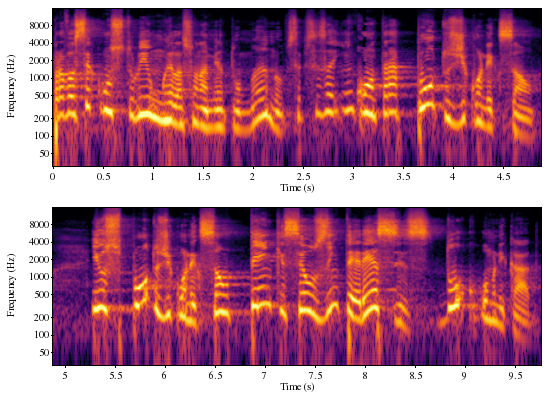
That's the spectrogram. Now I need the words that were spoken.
para você construir um relacionamento humano, você precisa encontrar pontos de conexão. E os pontos de conexão têm que ser os interesses do comunicado.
